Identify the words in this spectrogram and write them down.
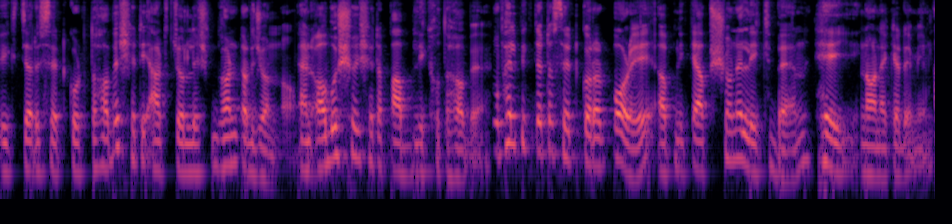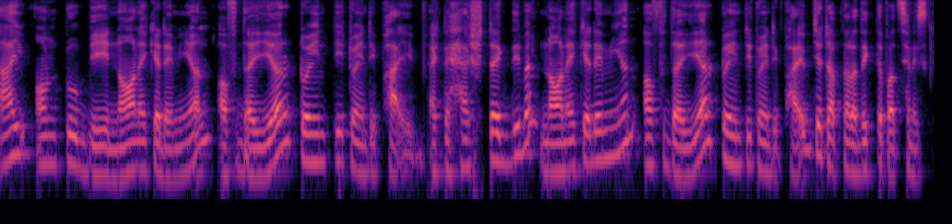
পিকচার সেট করতে হবে, সেটি আটচল্লিশ ঘণ্টার জন্য। অ্যান্ড অবশ্যই সেটা পাবলিক হতে হবে। প্রোফাইল পিকচারটা সেট করার পরে আপনি ক্যাপশনে লিখবেন hey non academy I want to be non academian of the year twenty twenty five একটা হ্যাশট্যাগ দিবেন non academian of the year twenty twenty five যেটা আপনারা দেখতে পাচ্ছেন স্ক্রিনে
